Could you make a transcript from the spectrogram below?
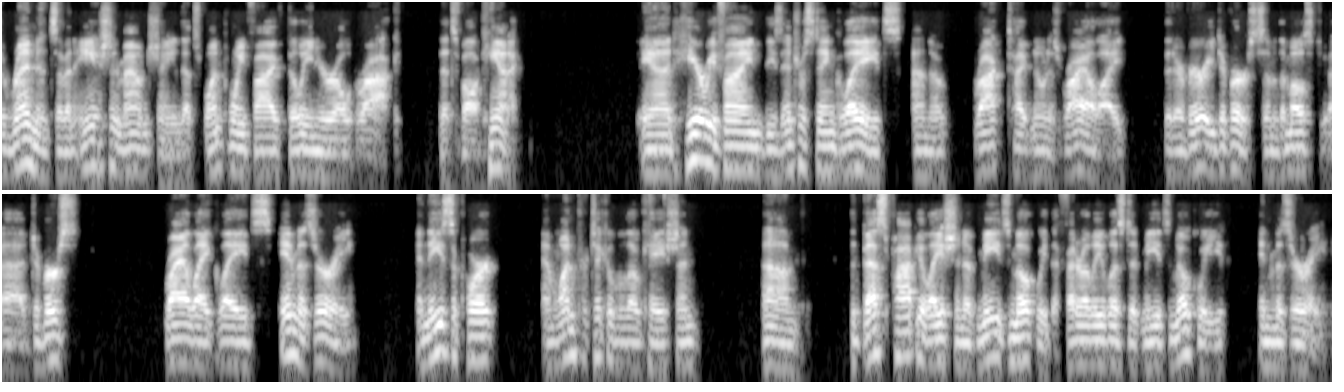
the remnants of an ancient mountain chain that's 1.5 billion year old rock that's volcanic. And here we find these interesting glades on the rock type known as rhyolite that are very diverse, some of the most uh, diverse rhyolite glades in Missouri. And these support, in one particular location, um, the best population of Mead's milkweed, the federally listed Mead's milkweed in Missouri,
